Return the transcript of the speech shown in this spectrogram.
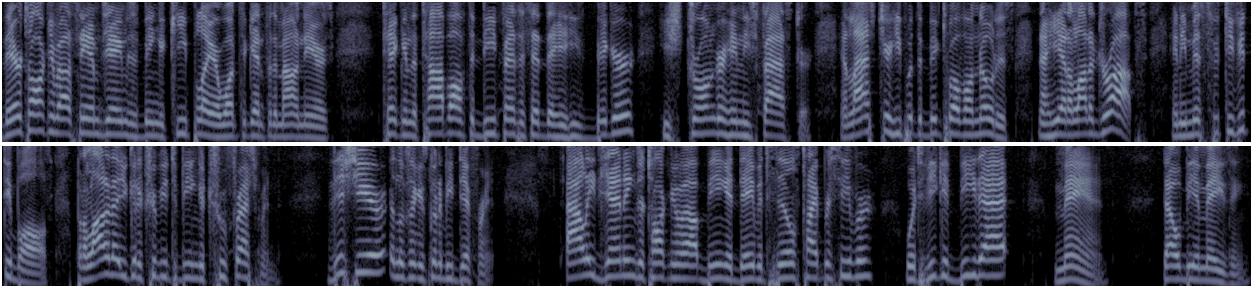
They're talking about Sam James as being a key player once again for the Mountaineers taking the top off the defense. I said that he's bigger, he's stronger, and he's faster. And last year, he put the Big 12 on notice. Now, he had a lot of drops, and he missed 50 50 balls, but a lot of that you could attribute to being a true freshman. This year, it looks like it's going to be different. Ali Jennings are talking about being a David Sills type receiver, which if he could be that, man, that would be amazing.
